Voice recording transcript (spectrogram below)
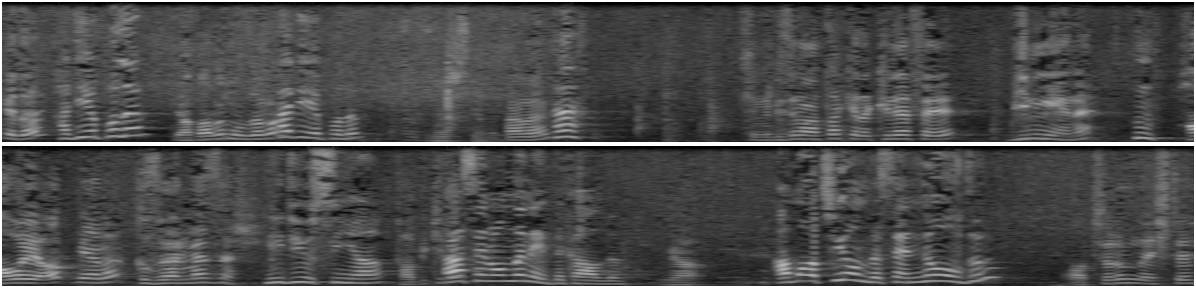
Antakya'da. Hadi yapalım. Yapalım o zaman. Hadi yapalım. Hemen. Heh. Şimdi bizim Antakya'da künefeye bilmeyene, havaya atmayana kız vermezler. Ne diyorsun ya? Tabii ki de. Ha sen ondan evde kaldın. Ya Ama atıyorsun da sen ne oldu? atıyorum da işte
